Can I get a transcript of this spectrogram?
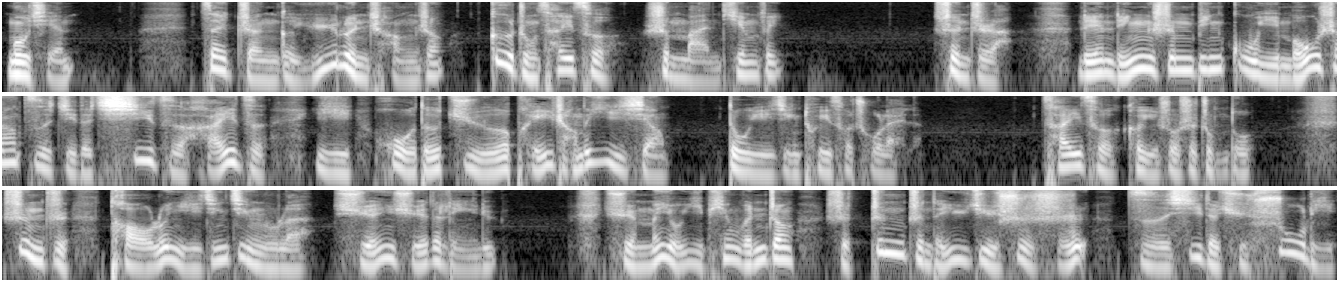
目前，在整个舆论场上，各种猜测是满天飞，甚至啊，连林生斌故意谋杀自己的妻子孩子以获得巨额赔偿的意向，都已经推测出来了。猜测可以说是众多，甚至讨论已经进入了玄学的领域，却没有一篇文章是真正的依据事实，仔细的去梳理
